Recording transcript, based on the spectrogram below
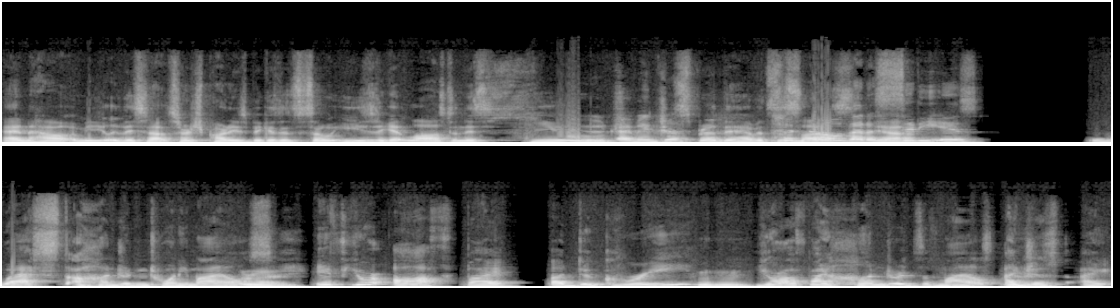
and how immediately they set out search parties because it's so easy to get lost in this huge I mean, just spread they have. It's to know that a yeah. city is west 120 miles. right. If you're off by a degree, hmm you're off by hundreds of miles. I just I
